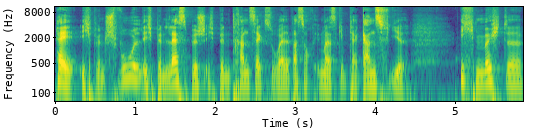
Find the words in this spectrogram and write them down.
hey, ich bin schwul, ich bin lesbisch, ich bin transsexuell, was auch immer, es gibt ja ganz viel ich möchte,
